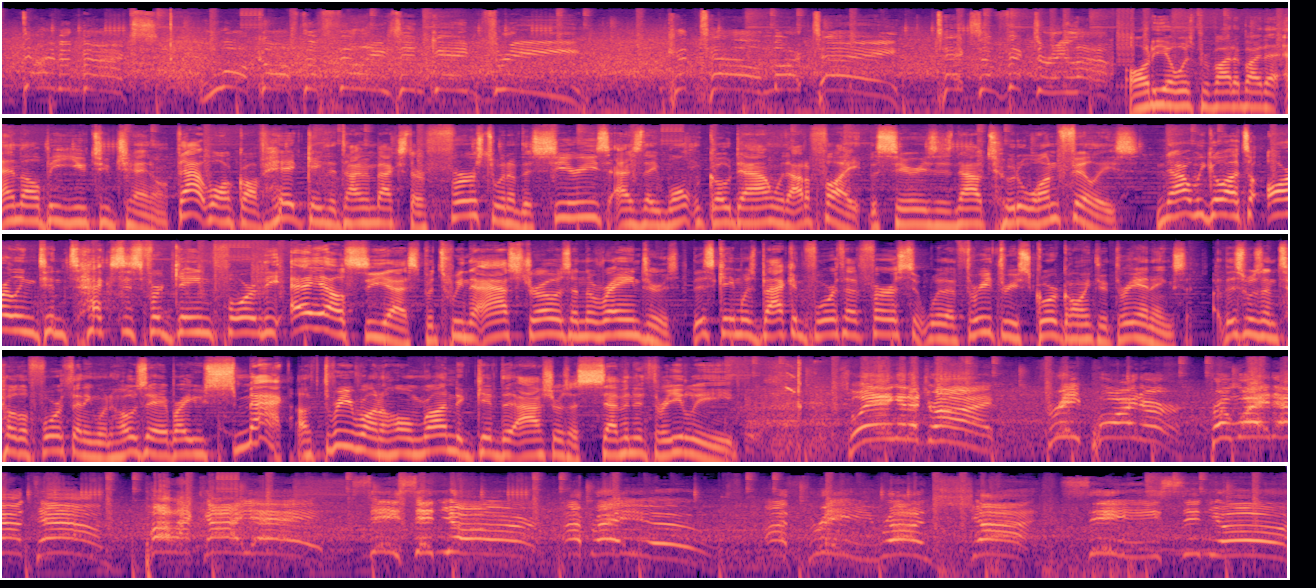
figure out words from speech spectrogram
Audio was provided by the MLB YouTube channel. That walk-off hit gave the Diamondbacks their first win of the series as they won't go down without a fight. The series is now 2-1 Phillies. Now we go out to Arlington, Texas for game 4 of the ALCS between the Astros and the Rangers. This game was back and forth at first with a 3-3 score going through 3 innings. This was until the 4th inning when Jose Abreu smacked a 3-run home run to give the Astros a 7-3 lead. Swing and a drive. Three pointer from way downtown. Palacalle. Si, senor. Abreu. A three run shot. Si, senor.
